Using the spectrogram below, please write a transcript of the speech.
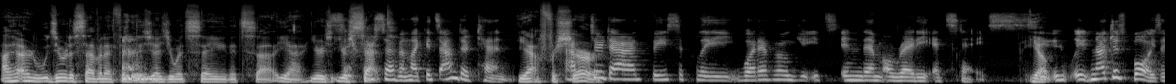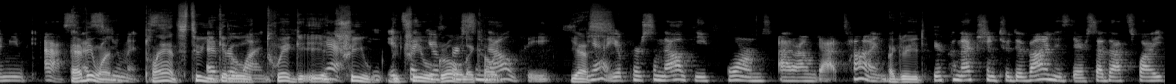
I heard zero to seven. I think the Jesuits say that's uh, yeah. You're you're Six or seven, like it's under ten. Yeah, for sure. After that, basically, whatever you, it's in them already, it stays. Yep. It- it- not just boys. I mean, us, as Everyone, humans, plants too. You get a little twig, a Yeah, tree. The it's tree like will your grow like how. personality. Yes. Yeah, your personality forms around that time. Agreed. Your connection to divine is there, so that's why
